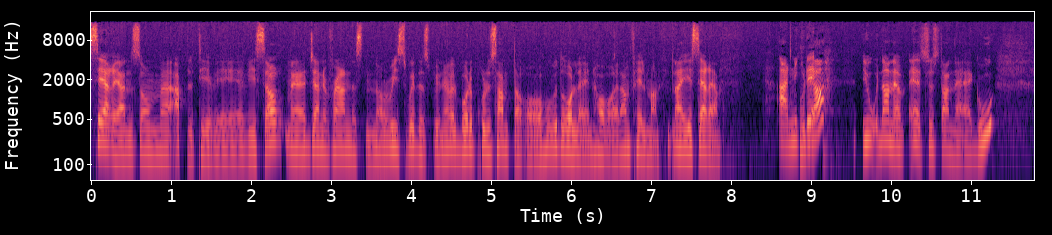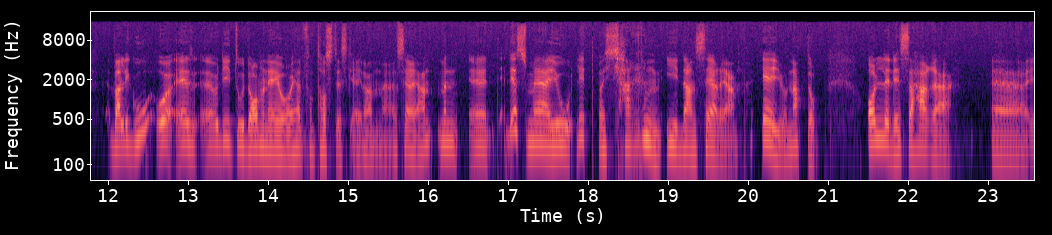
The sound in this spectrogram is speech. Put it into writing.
serien som eh, Apple TV viser, med Jennifer Aniston og Reece Witherspoon, er vel både produsenter og hovedrolleinnehavere i den filmen, nei, i serien. Er den ikke bra? Jo, er, jeg syns den er god. Veldig god. Og, og, de to damene er jo helt fantastiske i den uh, serien. Men uh, det som er jo litt av kjernen i den serien, er jo nettopp alle disse herre eh,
